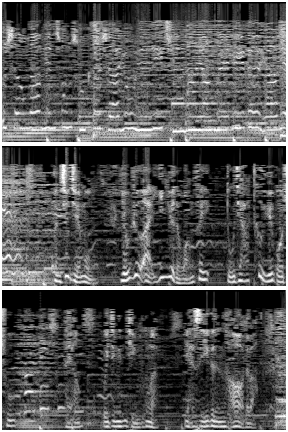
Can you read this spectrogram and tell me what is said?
就像那年匆匆刻下永远一起那样美丽的谣言。本期节目由热爱音乐的王菲独家特约播出。海洋，我已经跟你请风了，你还是一个人好好的吧。就这样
